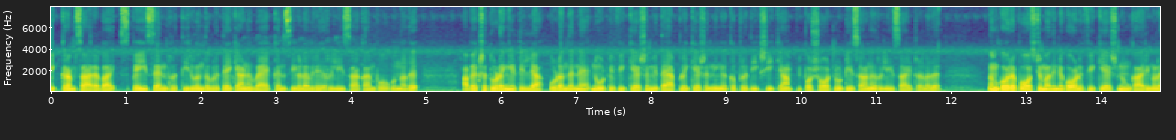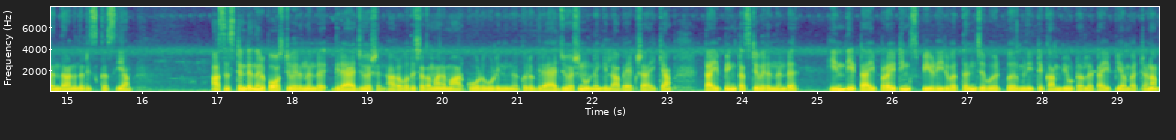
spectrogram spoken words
Vikram Sarabhai space centre തിരുവനന്തപുരത്തേക്കാണ് വാക്കൻസികൾ അവർ റിലീസാക്കാൻ പോകുന്നത്. അപേക്ഷ തുടങ്ങിയിട്ടില്ല. ഉടൻ തന്നെ നോട്ടിഫിക്കേഷൻ വിത്ത് ആപ്ലിക്കേഷൻ നിങ്ങൾക്ക് പ്രതീക്ഷിക്കാം. ഇപ്പോൾ ഷോർട്ട് നോട്ടീസാണ് റിലീസായിട്ടുള്ളത്. നമുക്ക് ഓരോ പോസ്റ്റും അതിന്റെ ക്വാളിഫിക്കേഷനും കാര്യങ്ങളും എന്താണെന്ന് ഡിസ്കസ് ചെയ്യാം. അസിസ്റ്റന്റ് എന്നൊരു പോസ്റ്റ് വരുന്നുണ്ട്. ഗ്രാജുവേഷൻ. അറുപത് ശതമാനം മാർക്കോടുകൂടി നിങ്ങൾക്കൊരു ഗ്രാജുവേഷൻ ഉണ്ടെങ്കിൽ അപേക്ഷ അയക്കാം. ടൈപ്പിംഗ് ടെസ്റ്റ് വരുന്നുണ്ട്. ഹിന്ദി ടൈപ്പ് റൈറ്റിംഗ് സ്പീഡ് ഇരുപത്തഞ്ച് വേർഡ് പെർ മിനിറ്റ് കമ്പ്യൂട്ടറിൽ ടൈപ്പ് ചെയ്യാൻ പറ്റണം.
